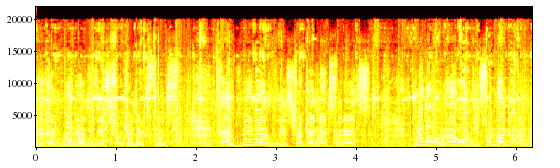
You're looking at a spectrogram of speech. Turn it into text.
Hepiniz diz çökeceksiniz. Hepiniz diz çökeceksiniz. Yılan Bey ordusuyla gelecek.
